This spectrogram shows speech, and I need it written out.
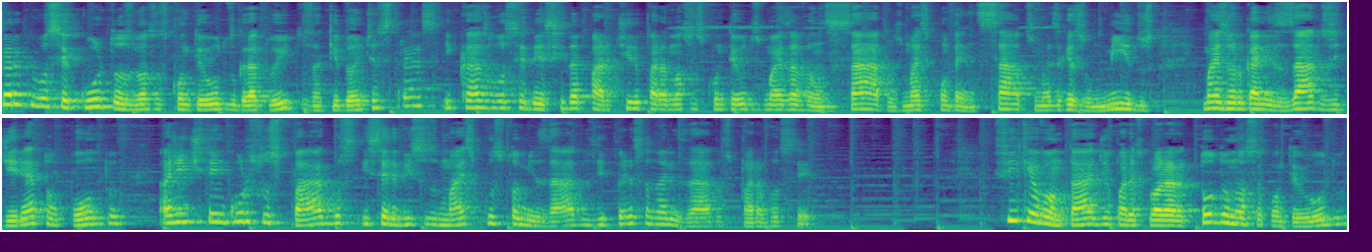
Espero que você curta os nossos conteúdos gratuitos aqui do Anti-Stress e caso você decida partir para nossos conteúdos mais avançados, mais condensados, mais resumidos, mais organizados e direto ao ponto, a gente tem cursos pagos e serviços mais customizados e personalizados para você. Fique à vontade para explorar todo o nosso conteúdo,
